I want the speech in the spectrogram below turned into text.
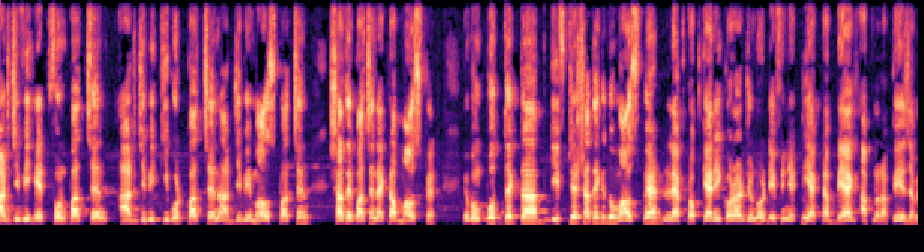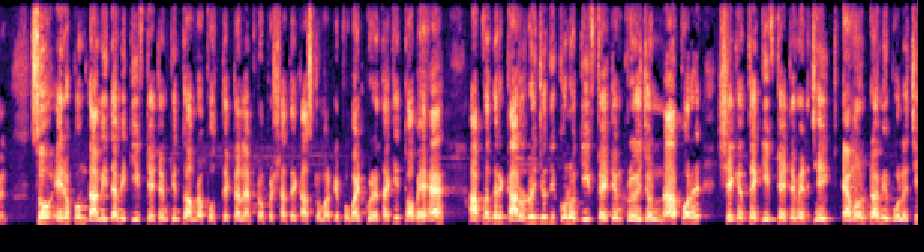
আট জিবি হেডফোন পাচ্ছেন, আট জিবি কিবোর্ড পাচ্ছেন, আট জিবি মাউস পাচ্ছেন, সাথে পাচ্ছেন একটা মাউস প্যাড এবং প্রত্যেকটা গিফটের সাথে কিন্তু মাউস প্যাড ল্যাপটপ ক্যারি করার জন্য ডেফিনেটলি একটা ব্যাগ আপনারা পেয়ে যাবেন। সো এরকম দামি দামি গিফট আইটেম কিন্তু আমরা প্রত্যেকটা ল্যাপটপের সাথে কাস্টমারকে প্রোভাইড করে থাকি। তবে হ্যাঁ আপনাদের কারোরই যদি কোনো গিফট আইটেম প্রয়োজন না পড়ে, সেক্ষেত্রে গিফট আইটেমের যেই অ্যামাউন্টটা আমি বলেছি,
